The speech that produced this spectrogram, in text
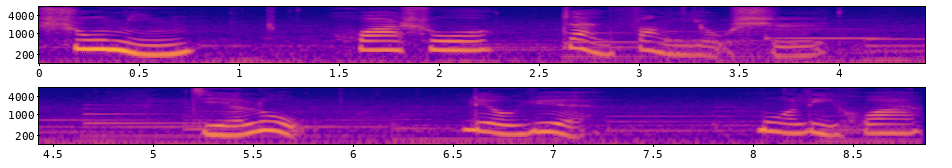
书名《花说绽放有时》，节录：六月，茉莉花，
